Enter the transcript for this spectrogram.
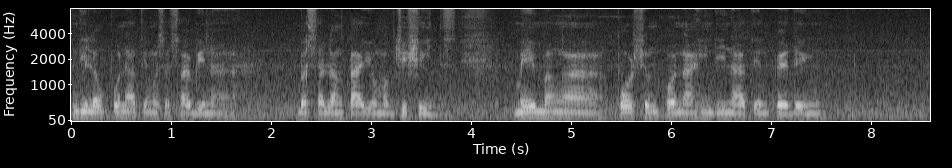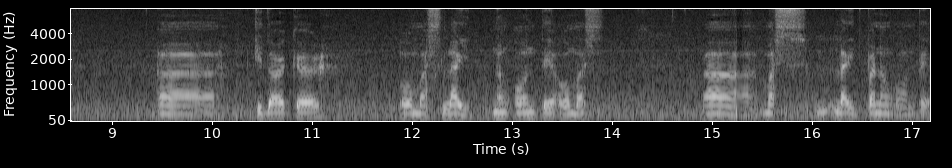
hindi lang po natin masasabi na basta lang tayo mag-shades may mga portion po na hindi natin pwedeng uh, i-darker o mas light ng onte o mas uh, mas light pa ng onte.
